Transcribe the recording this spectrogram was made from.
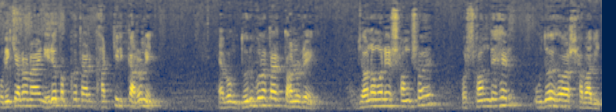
পরিচালনায় নিরপেক্ষতার ঘাটতির কারণে এবং দুর্বলতার কারণে জনমনের সংশয় ও সন্দেহের উদয় হওয়া স্বাভাবিক।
